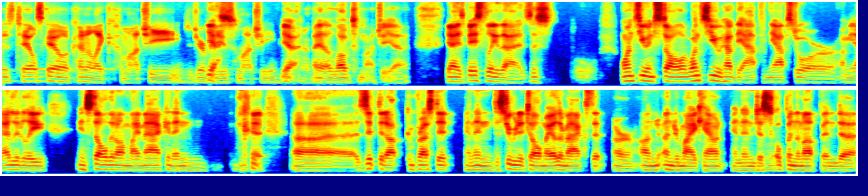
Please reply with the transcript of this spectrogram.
is Tailscale kind of like Hamachi? Did you ever yes. use Hamachi? Yeah, okay. I, I loved Hamachi. Yeah, yeah, it's basically that. It's just once you install, once you have the app from the App Store. I mean, I literally installed it on my Mac and then uh, zipped it up, compressed it, and then distributed it to all my other Macs that are on under my account, and then just mm-hmm. open them up and uh,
